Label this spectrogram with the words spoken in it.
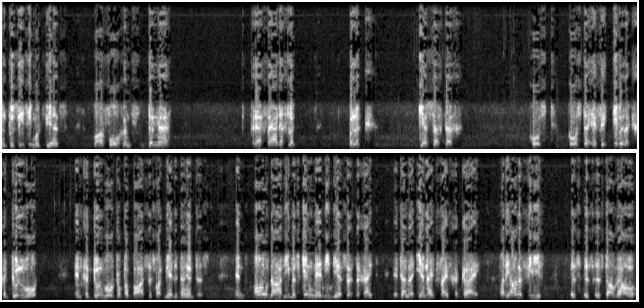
in posisie moet wees waar volgens dinge regverdiglik billik deursigtig kost koste effektiewelik gedoen word en gedoen word op 'n basis wat mededingend is. En al daardie, miskien net die deursigtigheid het hulle eenheid 5 gekry, maar die ander 4 is is is daar wel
